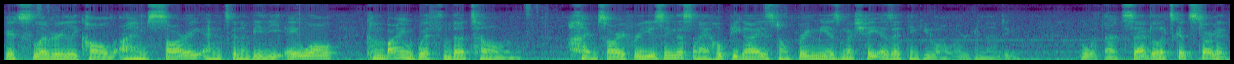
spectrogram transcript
It's literally called I'm Sorry, and it's going to be the A-wall combined with the tone. I'm sorry for using this, and I hope you guys don't bring me as much hate as I think you all are going to do. But with that said, let's get started.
